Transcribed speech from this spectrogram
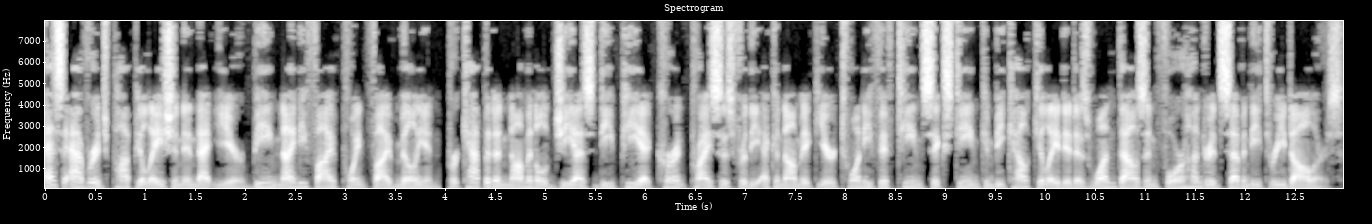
S average population in that year being 95.5 million, per capita nominal GSDP at current prices for the economic year 2015-16 can be calculated as $1,473.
